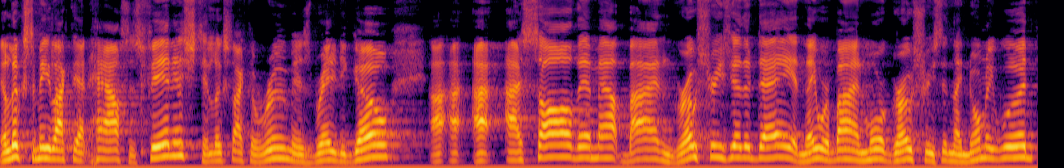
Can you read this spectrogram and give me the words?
It looks to me like that house is finished. It looks like the room is ready to go. I, I, I saw them out buying groceries the other day, and they were buying more groceries than they normally would.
